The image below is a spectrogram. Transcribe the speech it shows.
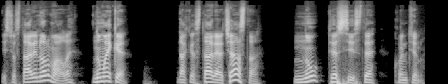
Este o stare normală, numai că dacă starea aceasta nu persiste continuu.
